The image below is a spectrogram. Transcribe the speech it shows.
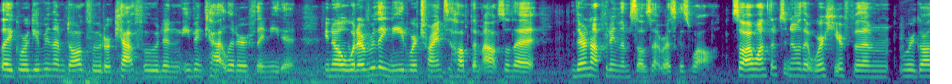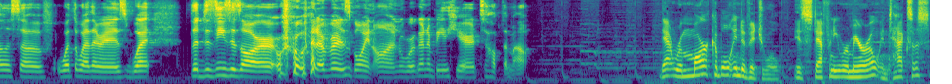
Like we're giving them dog food or cat food and even cat litter if they need it. You know, whatever they need, we're trying to help them out so that they're not putting themselves at risk as well. So I want them to know that we're here for them regardless of what the weather is, what the diseases are, or whatever is going on. We're going to be here to help them out. That remarkable individual is Stephanie Ramiro in Texas,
